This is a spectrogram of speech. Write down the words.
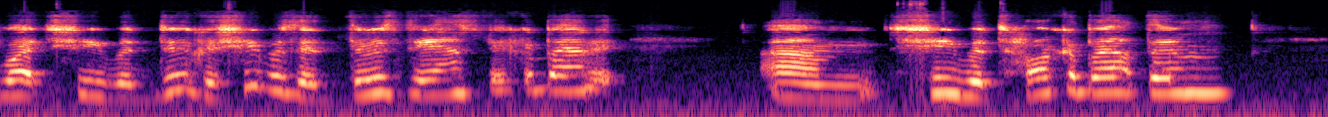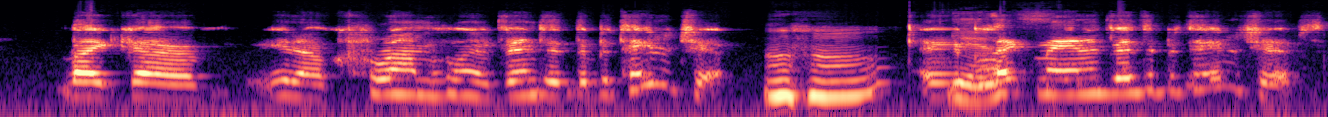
what she would do because she was enthusiastic about it. Um, she would talk about them like uh, you know, Crum, who invented the potato chip. Mm-hmm. A yes. black man invented potato chips.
